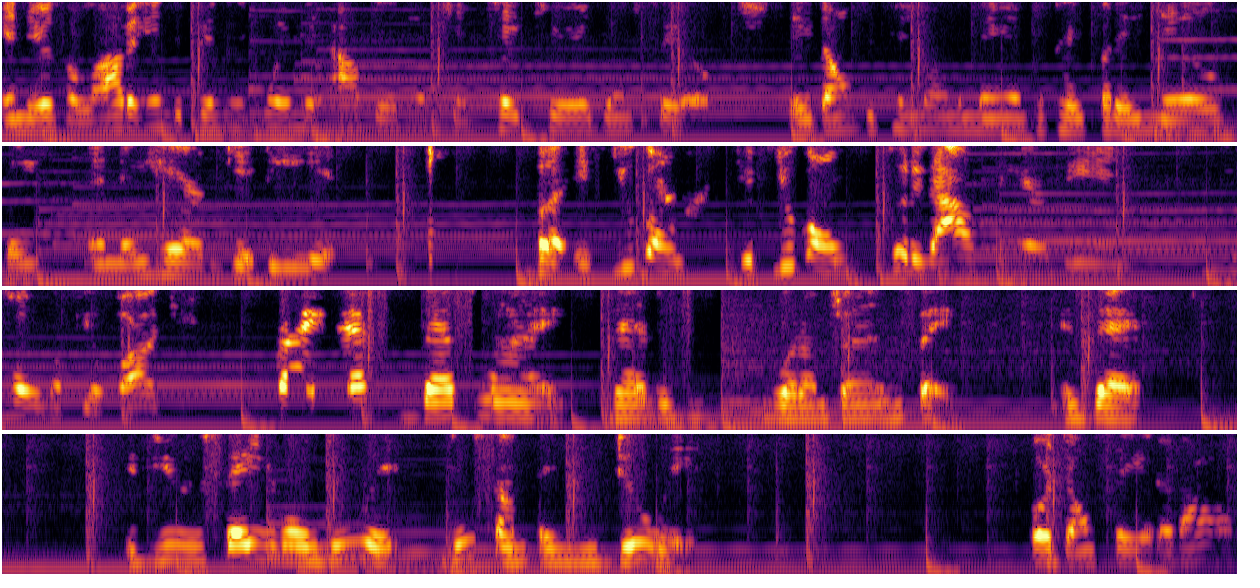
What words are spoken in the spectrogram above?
And there's a lot of independent women out there that can take care of themselves. They don't depend on the man to pay for their nails, they and their hair to get did. But if you going if you gonna put it out there, then you hold up your bargain. Right. That's that's my that is what I'm trying to say. Is that if you say you're gonna do it, do something, you do it. Or don't say it at all.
